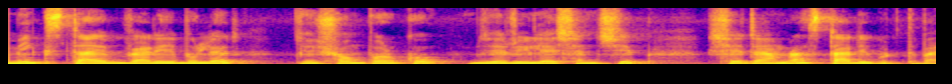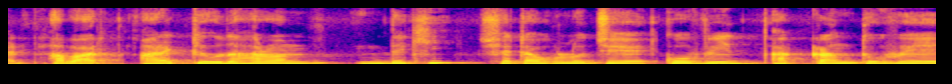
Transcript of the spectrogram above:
মিক্স টাইপ ভ্যারিয়েবলের যে সম্পর্ক, যে রিলেশনশিপ সেটা আমরা স্টাডি করতে পারি। আবার আরেকটি উদাহরণ দেখি, সেটা হলো যে কোভিড আক্রান্ত হয়ে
